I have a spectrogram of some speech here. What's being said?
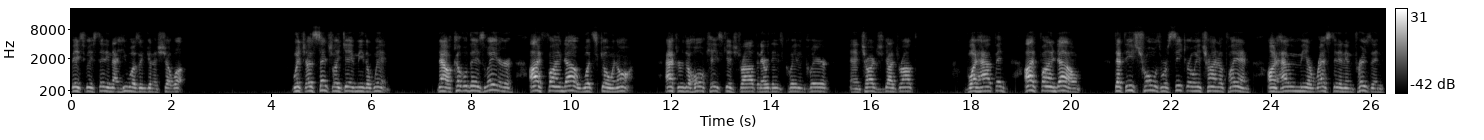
basically stating that he wasn't going to show up. Which essentially gave me the win. Now, a couple days later, I find out what's going on. After the whole case gets dropped and everything's clean and clear and charges got dropped, what happened? I find out that these trolls were secretly trying to plan on having me arrested and imprisoned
